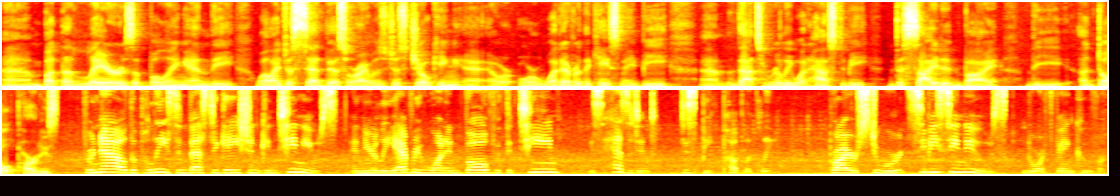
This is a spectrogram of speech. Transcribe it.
um, but the layers of bullying and the, well, I just said this or I was just joking uh, or, or whatever the case may be, um, that's really what has to be decided by the adult parties. For now, the police investigation continues, and nearly everyone involved with the team is hesitant to speak publicly. Briar Stewart, CBC News, North Vancouver.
